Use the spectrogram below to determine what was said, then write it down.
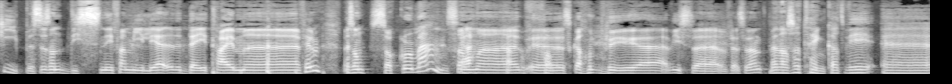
kjipeste sånn Disney-familie-daytime-film, med sånn Soccer Man som eh, eh, skal bli uh, visepresident. Men altså, tenk at vi eh,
